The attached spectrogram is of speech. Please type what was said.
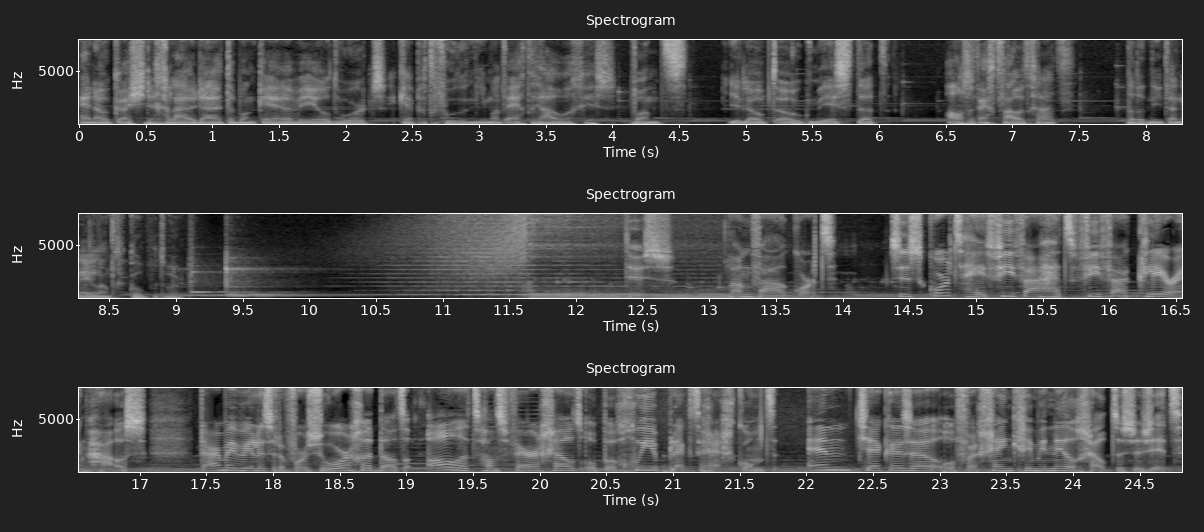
En ook als je de geluiden uit de bankaire wereld hoort. Ik heb het gevoel dat niemand echt rouwig is. Want je loopt ook mis dat als het echt fout gaat, dat het niet aan Nederland gekoppeld wordt. Dus, lang verhaal kort. Sinds kort heeft FIFA het FIFA Clearinghouse. Daarmee willen ze ervoor zorgen dat al het transfergeld op een goede plek terechtkomt. En checken ze of er geen crimineel geld tussen zit.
